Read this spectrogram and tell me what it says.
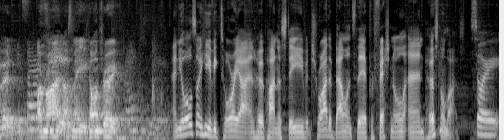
Good. It's so I'm Ryan. Nice to meet you. Come on through. Thank you. And you'll also hear Victoria and her partner Steve try to balance their professional and personal lives. So,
